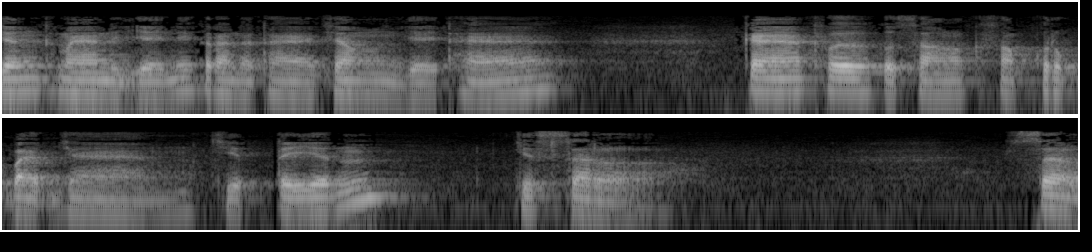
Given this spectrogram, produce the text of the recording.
ចឹងអាត្មានិយាយនេះគ្រាន់តែថាចង់និយាយថា ការធ្វើកុសលខ្សពគ្រប់បែបយ៉ាង ជាទានជាសិលសិល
